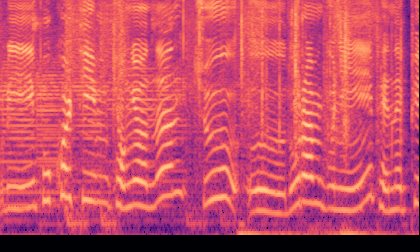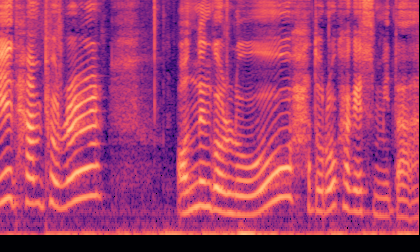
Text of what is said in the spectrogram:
우리 보컬팀 경연은 주 어, 노람군이 베네핏 한 표를 얻는 걸로 하도록 하겠습니다.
